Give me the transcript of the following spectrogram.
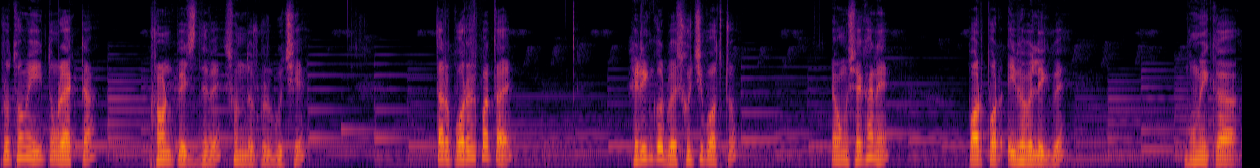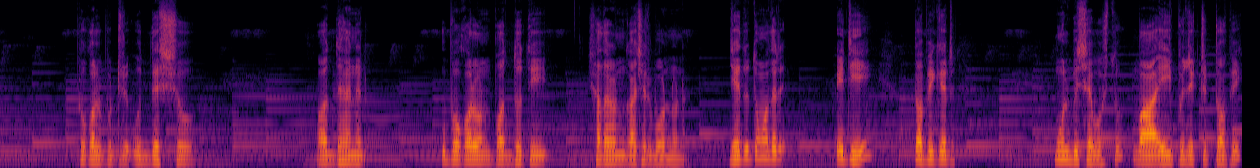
প্রথমেই তোমরা একটা ফ্রন্ট পেজ দেবে সুন্দর করে গুছিয়ে। তার পরের পাতায় হেডিং করবে সূচিপত্র এবং সেখানে পরপর এইভাবে লিখবে, ভূমিকা, প্রকল্পটির উদ্দেশ্য, অধ্যয়নের উপকরণ, পদ্ধতি, সাধারণ গাছের বর্ণনা। যেহেতু তোমাদের এটি টপিকের মূল বিষয়বস্তু বা এই প্রজেক্টের টপিক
